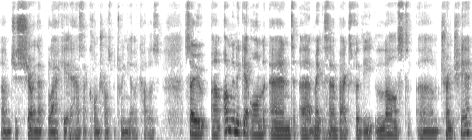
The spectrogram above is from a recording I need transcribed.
Um, just showing that black, it has that contrast between the other colours. So um, I'm going to get on and uh, make the sandbags for the last um, trench here.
